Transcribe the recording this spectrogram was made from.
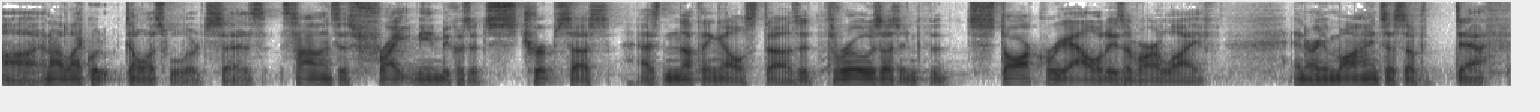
Uh, and I like what Dallas Willard says silence is frightening because it strips us as nothing else does. It throws us into the stark realities of our life and reminds us of death,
